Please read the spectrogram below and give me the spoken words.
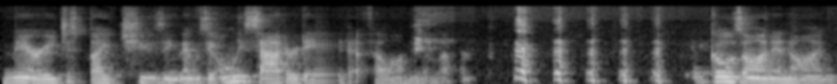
married just by choosing. That was the only Saturday that fell on the 11th. it goes on and on.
